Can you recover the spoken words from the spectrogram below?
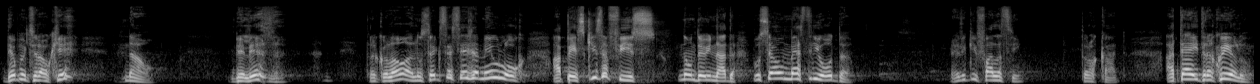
Deu para tirar o quê? Não. Beleza? Tranquilão? A não ser que você seja meio louco. A pesquisa fiz, não deu em nada. Você é um mestre Yoda. Ele que fala assim, trocado. Até aí, tranquilo?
